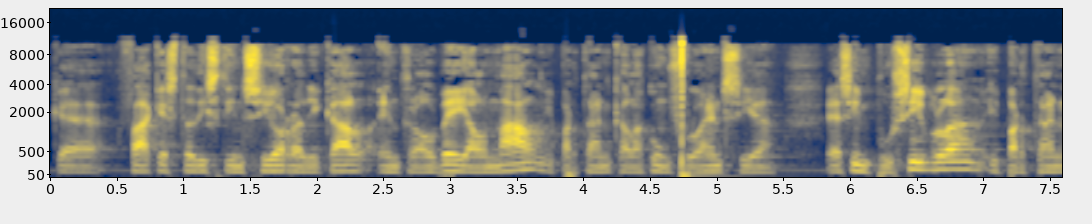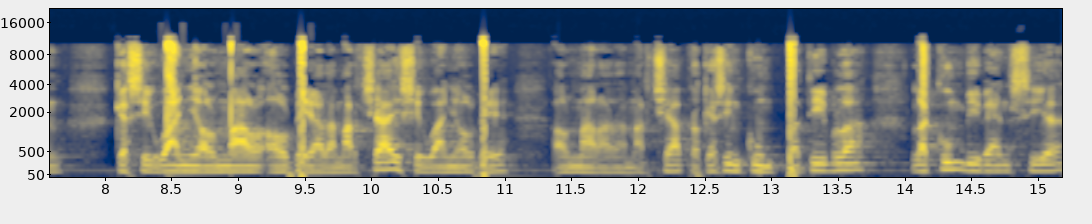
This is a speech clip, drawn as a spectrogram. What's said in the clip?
que fa aquesta distinció radical entre el bé i el mal i per tant que la confluència és impossible i per tant que si guanya el mal el bé ha de marxar i si guanya el bé el mal ha de marxar però que és incompatible la convivència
